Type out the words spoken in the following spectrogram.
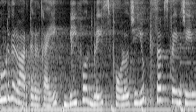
കൂടുതൽ വാർത്തകൾക്കായി ബി ഫോർ ബ്ലേസ് ഫോളോ ചെയ്യൂ സബ്സ്ക്രൈബ് ചെയ്യൂ.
